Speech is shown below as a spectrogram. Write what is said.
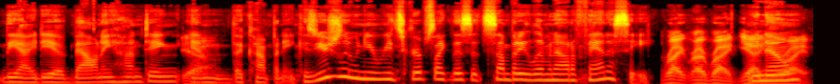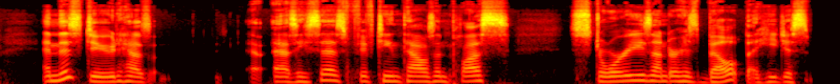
the idea of bounty hunting Yeah. in the company. Because usually when you read scripts like this, it's somebody living out a fantasy. right, right, right. Yeah, you know? you're right. And this dude has, as he says, 15,000 plus stories under his belt that he just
